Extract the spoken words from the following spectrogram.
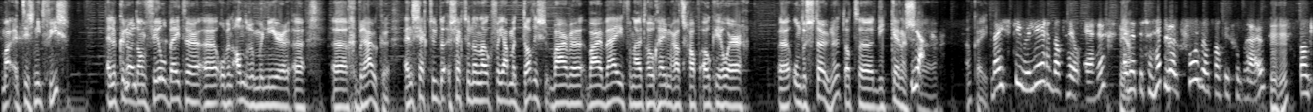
maar het is niet vies. En dan kunnen we dan veel beter eh, op een andere manier eh, gebruiken. En zegt u, zegt u dan ook van ja, maar dat is waar, we, waar wij vanuit Hoogheemraadschap ook heel erg eh, ondersteunen, dat, eh, die kennis. Ja. Oké. Wij stimuleren dat heel erg. Ja. En het is een heel leuk voorbeeld wat u gebruikt. Mhm. Want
